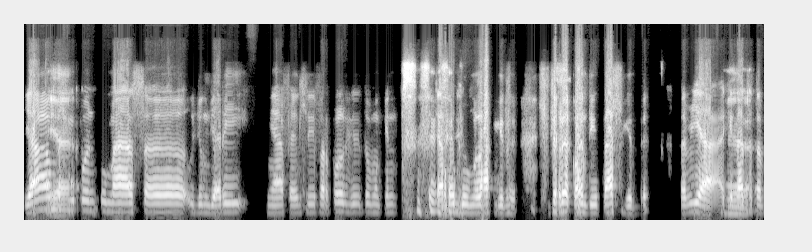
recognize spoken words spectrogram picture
Ya yeah. meskipun cuma seujung jarinya fans Liverpool gitu mungkin secara jumlah gitu secara kuantitas gitu. Tapi ya kita yeah. tetap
